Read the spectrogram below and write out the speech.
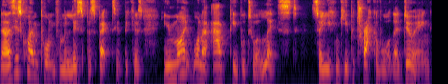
Now, this is quite important from a list perspective because you might want to add people to a list so you can keep a track of what they're doing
